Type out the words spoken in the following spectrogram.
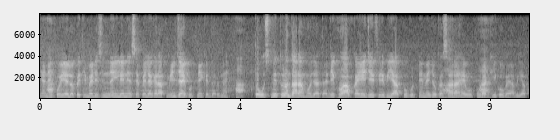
यानी हाँ। कोई एलोपैथी मेडिसिन नहीं लेने से पहले अगर आप मिल जाए घुटने के दर्द में हाँ तो उसमें तुरंत आराम हो जाता है देखो हाँ। आपका एज है फिर भी आपको घुटने में जो घसारा हाँ। है वो पूरा ठीक हाँ। हो गया अभी आप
